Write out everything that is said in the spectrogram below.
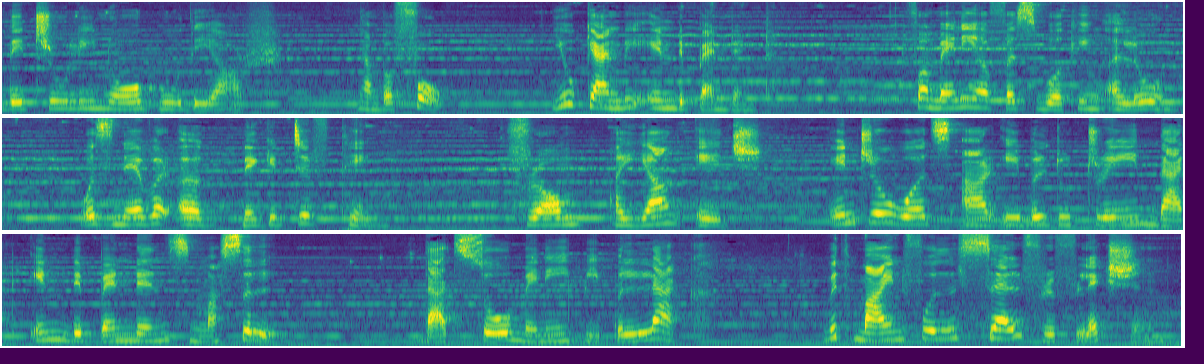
they truly know who they are. Number four, you can be independent. For many of us, working alone was never a negative thing from a young age, introverts are able to train that independence muscle that so many people lack. With mindful self reflection,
